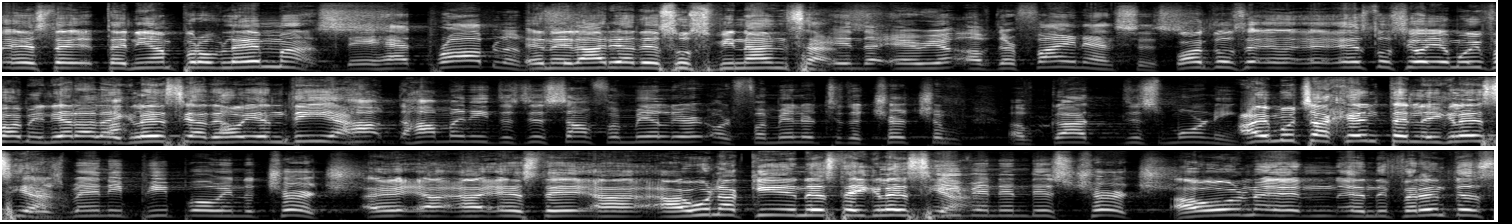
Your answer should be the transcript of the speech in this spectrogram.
este, tenían problemas they had problems en el área de sus finanzas. in the area of their finances. ¿Cuántos, eh, eh, esto se oye muy familiar a la iglesia de hoy en día. How, how many does this sound familiar or familiar to the church of, of God this morning? Hay mucha gente en la iglesia, There's many people in the church, eh, a- a- este, a- aún aquí en esta iglesia, even in this church, aún en, en diferentes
